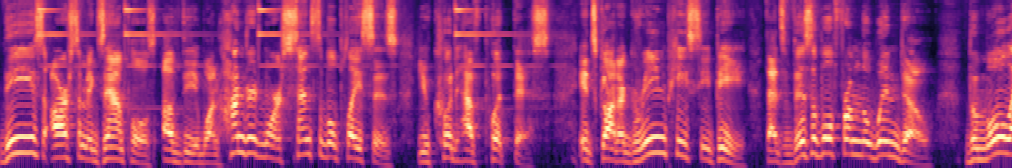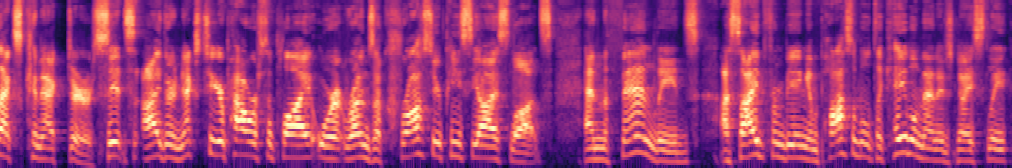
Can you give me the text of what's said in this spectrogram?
These are some examples of the 100 more sensible places you could have put this. It's got a green PCB that's visible from the window. The Molex connector sits either next to your power supply or it runs across your PCI slots. And the fan leads, aside from being impossible to cable manage nicely,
